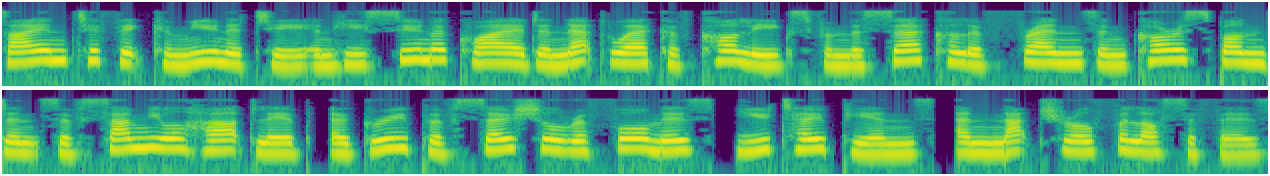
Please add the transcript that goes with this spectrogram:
scientific community and he soon acquired a network of colleagues from the circle of friends and correspondents of Samuel Hartlib, a group of social reformers, utopians, and natural philosophers.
